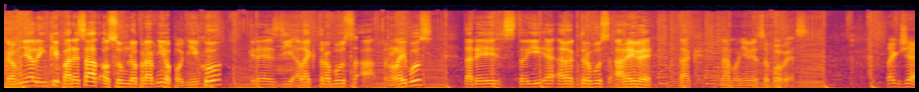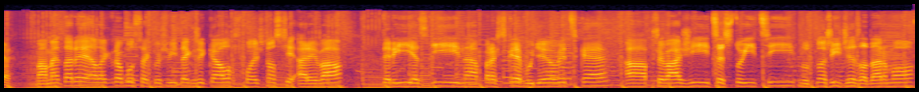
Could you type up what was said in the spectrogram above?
Kromě linky 58 dopravního podniku, kde jezdí elektrobus a trolejbus, tady stojí elektrobus Arrivy. Tak nám o něm něco pověz. Takže máme tady elektrobus, jak už Vítek říkal, společnosti Arriva, který jezdí na Pražské Budějovické a převáží cestující, nutno říct, že zadarmo,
